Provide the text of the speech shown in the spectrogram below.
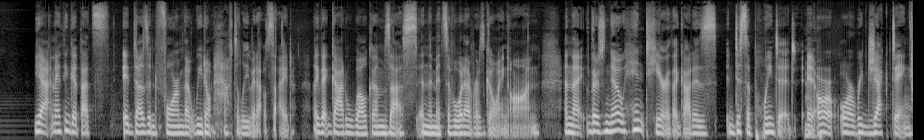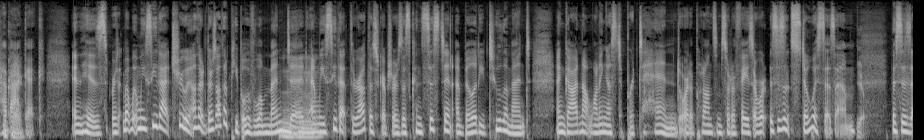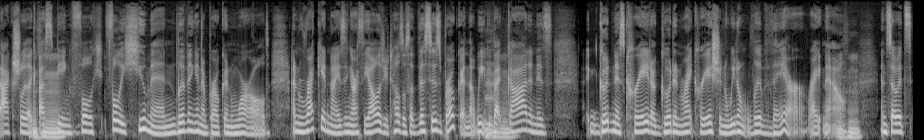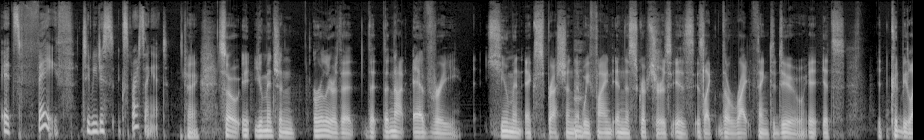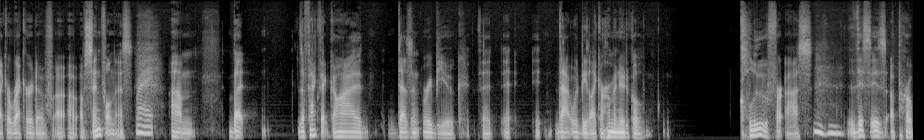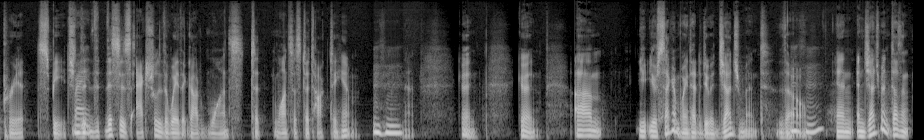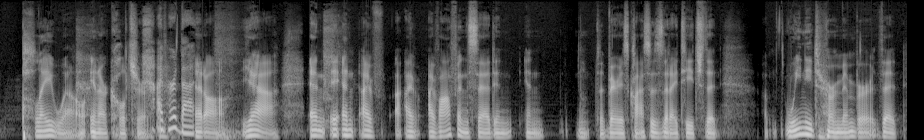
Yeah, and I think that that's it does inform that we don't have to leave it outside. Like that God welcomes us in the midst of whatever is going on. And that there's no hint here that God is disappointed Mm. or or rejecting Habakkuk and his but when we see that true in other there's other people who've lamented Mm-hmm. and we see that throughout the scriptures this consistent ability to lament and God not wanting us to pretend or to put on some sort of face or this isn't stoicism. Yep. This is actually like us being full, fully human, living in a broken world, and recognizing our theology tells us that this is broken. That we, that God and His goodness create a good and right creation, and we don't live there right now. And so it's it's faith to be just expressing it. Okay. So it, you mentioned earlier that, that that not every human expression that we find in the scriptures is is like the right thing to do. It, it's it could be like a record of uh, of sinfulness, Right. Um, but the fact that God doesn't rebuke that it, it, that would be like a hermeneutical clue for us. Mm-hmm. This is appropriate speech. Right. th- this is actually the way that God wants to wants us to talk to Him. Mm-hmm. Yeah. Good, good. Um, y- your second point had to do with judgment, though, mm-hmm. and and judgment doesn't play well in our culture I've heard that. at all. Yeah, and and I've I've I've often said in in the various classes that I teach that we need to remember that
